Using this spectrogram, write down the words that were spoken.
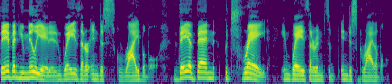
They have been humiliated in ways that are indescribable. They have been betrayed in ways that are indescribable.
